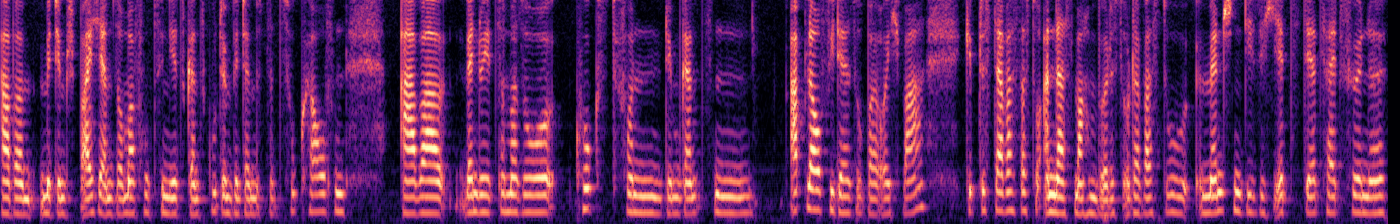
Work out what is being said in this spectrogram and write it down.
Aber mit dem Speicher im Sommer funktioniert es ganz gut, im Winter müsst ihr zukaufen. Aber wenn du jetzt nochmal so guckst von dem ganzen Ablauf, wie der so bei euch war, gibt es da was, was du anders machen würdest oder was du Menschen, die sich jetzt derzeit für eine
